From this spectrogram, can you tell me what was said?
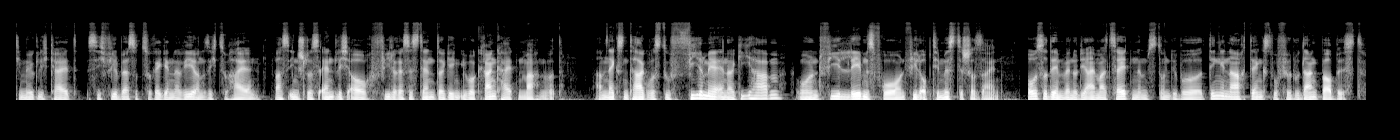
die Möglichkeit, sich viel besser zu regenerieren, sich zu heilen, was ihn schlussendlich auch viel resistenter gegenüber Krankheiten machen wird. Am nächsten Tag wirst du viel mehr Energie haben und viel lebensfroher und viel optimistischer sein. Außerdem, wenn du dir einmal Zeit nimmst und über Dinge nachdenkst, wofür du dankbar bist,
